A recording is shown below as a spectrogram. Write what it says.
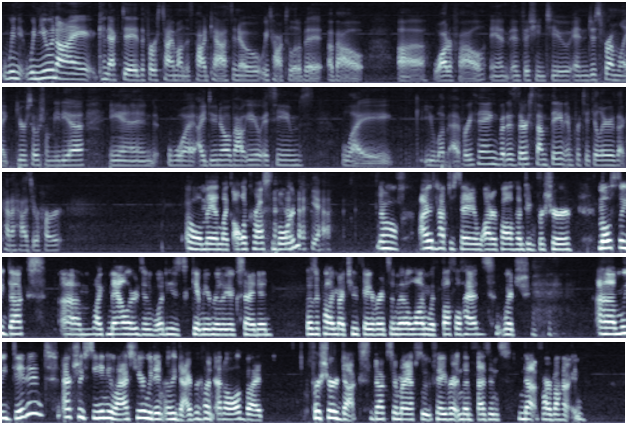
when when you and I connected the first time on this podcast, I know we talked a little bit about uh, waterfowl and, and fishing too, and just from like your social media and what I do know about you, it seems like you love everything. But is there something in particular that kind of has your heart? oh man, like all across the board. yeah. Oh, I'd have to say waterfowl hunting for sure. Mostly ducks, um, like mallards and woodies get me really excited. Those are probably my two favorites. And then along with buffleheads, which um, we didn't actually see any last year. We didn't really diver hunt at all, but for sure ducks. Ducks are my absolute favorite. And then pheasants not far behind.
